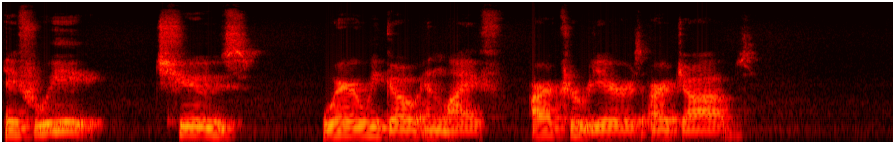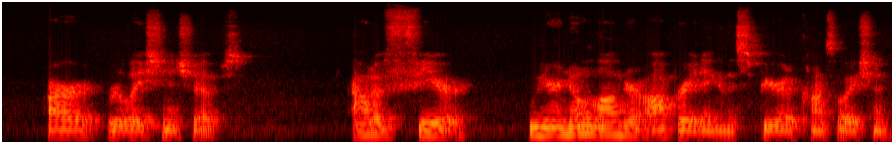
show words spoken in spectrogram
If we choose where we go in life, our careers, our jobs, our relationships, out of fear, we are no longer operating in the spirit of consolation.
